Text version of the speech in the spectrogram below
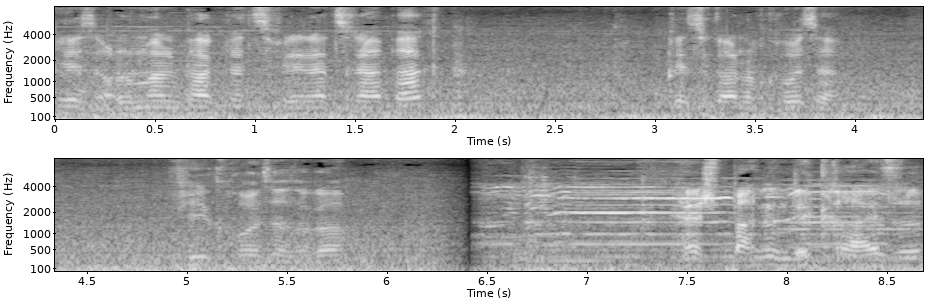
Hier ist auch nochmal ein Parkplatz für den Nationalpark. Der ist sogar noch größer. Viel größer sogar. Der spannende Kreisel.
